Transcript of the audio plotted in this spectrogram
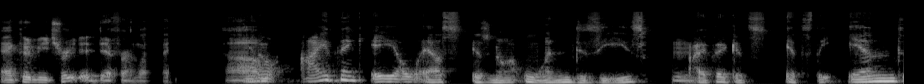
and could be treated differently? Um, you know, I think ALS is not one disease. Hmm. I think it's it's the end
